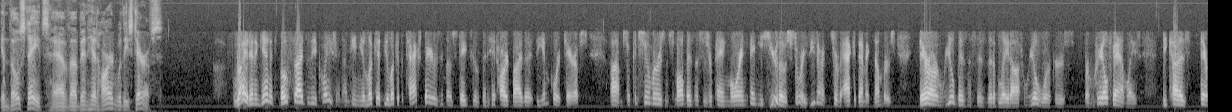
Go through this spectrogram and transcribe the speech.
in those states have uh, been hit hard with these tariffs. Right, and again, it's both sides of the equation. I mean, you look at you look at the taxpayers in those states who have been hit hard by the the import tariffs um, so consumers and small businesses are paying more, and, and you hear those stories. These aren't sort of academic numbers. There are real businesses that have laid off real workers from real families because their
